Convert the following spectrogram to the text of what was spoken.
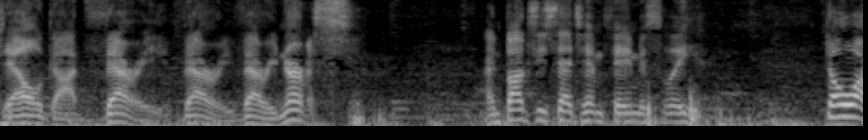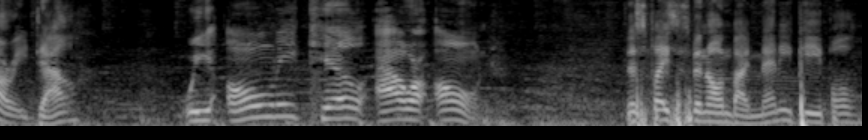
Del got very, very, very nervous. And Bugsy said to him famously, don't worry, Del. We only kill our own. This place has been owned by many people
